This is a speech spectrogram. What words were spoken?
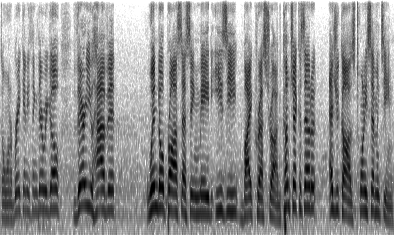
Don't want to break anything. There we go. There you have it. Window processing made easy by Crestron. Come check us out at Educause 2017.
